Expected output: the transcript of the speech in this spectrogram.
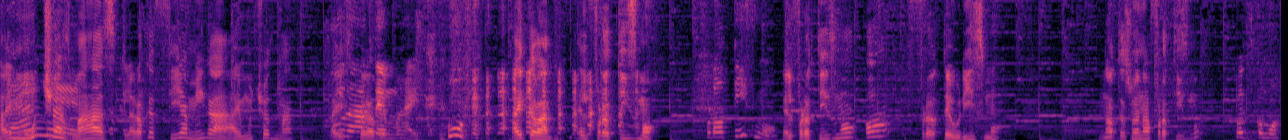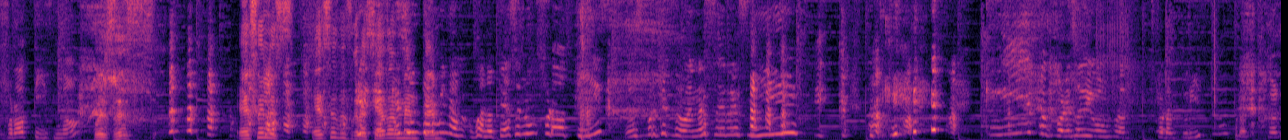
Hay dale. muchas más. Claro que sí, amiga. Hay muchas más. Ay, Tú date, espérate. Mike. Uf, ahí te va. El frotismo. Frotismo. El frotismo o froteurismo. ¿No te suena frotismo? Pues como frotis, ¿no? Pues es. Ese, les- ese Es que es un desgraciadamente. término, cuando te hacen un frotis, es porque te van a hacer así. ¿Qué? ¿Qué? Pues por eso digo un frot, froturismo. frot- frot-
